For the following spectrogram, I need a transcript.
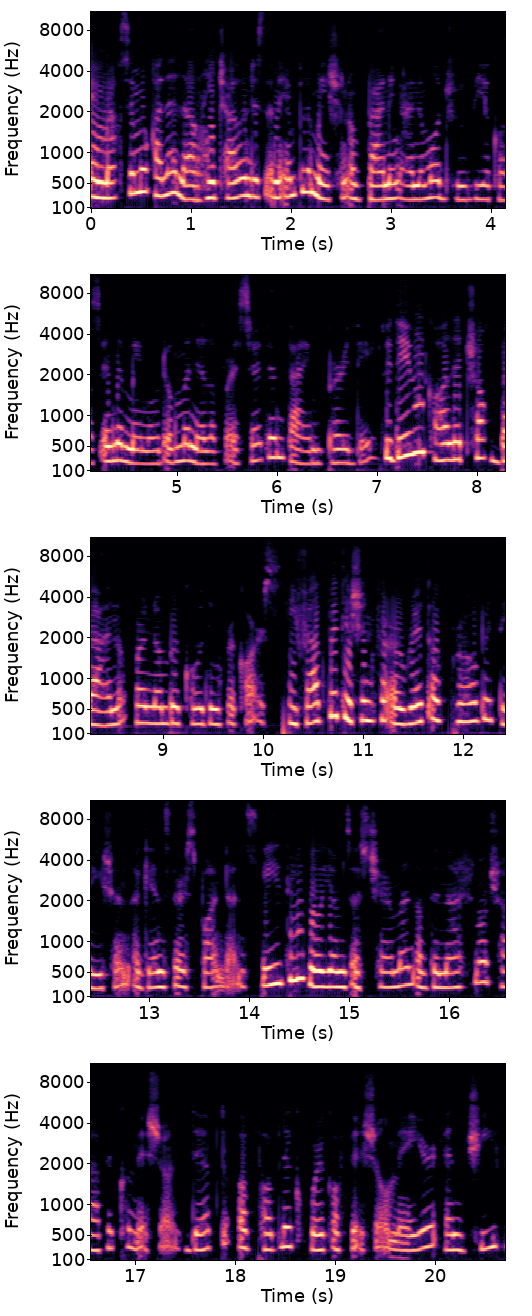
In Maximo Calalang, he challenges an implementation of banning animal-drew vehicles in the main road of Manila for a certain time per day. Today we call it truck ban or number coding for cars. He filed petition for a writ of prohibition against the respondents. A.D. Williams as chairman of the National Traffic Commission, Deputy of Public Work Official, Mayor, and Chief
